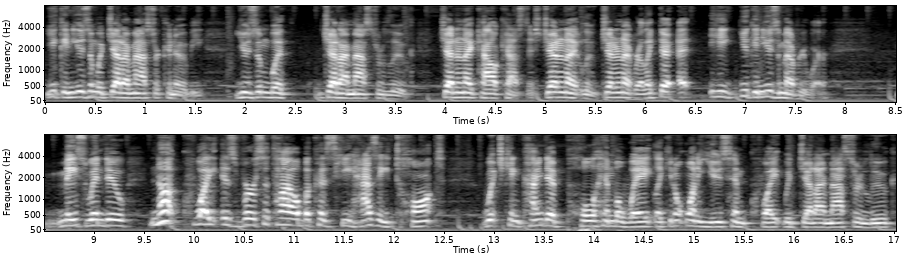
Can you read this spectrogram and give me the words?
You can use him with Jedi Master Kenobi, use him with Jedi Master Luke, Jedi Knight Cal Kestis, Jedi Knight Luke, Jedi Knight Red. Like uh, he, you can use him everywhere. Mace Windu, not quite as versatile because he has a taunt, which can kind of pull him away. Like you don't want to use him quite with Jedi Master Luke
